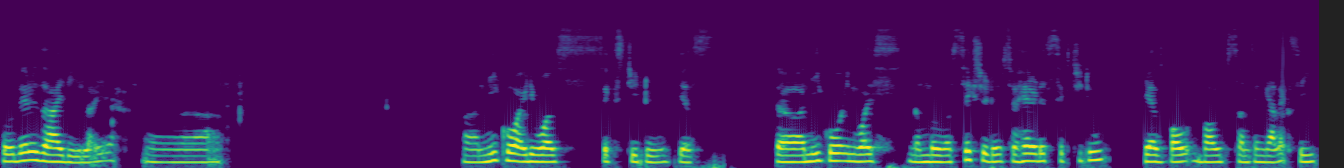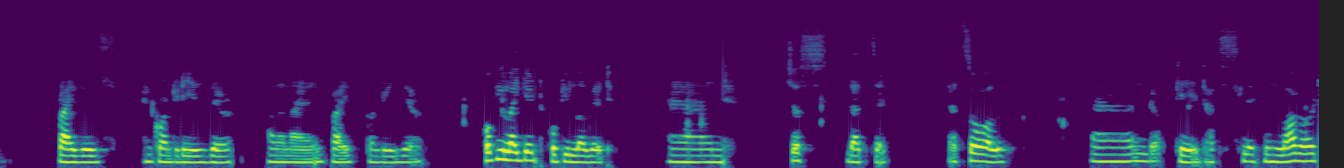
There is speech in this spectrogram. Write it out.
So there is id like uh, uh, Nico ID was 62 yes. The Nico invoice number was 62 so here it is 62 he has bought, bought Samsung Galaxy prices and quantity is there. Honor 99 price quantity is there. Hope you like it hope you love it. And just that's it that's all. And okay that's let me log out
